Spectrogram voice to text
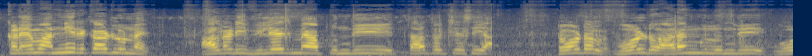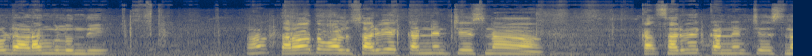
ఇక్కడేమో అన్ని రికార్డులు ఉన్నాయి. ఆల్రెడీ విలేజ్ మ్యాప్ ఉంది. తర్వాత వచ్చేసి టోటల్ ఓల్డ్ అడంగులు ఉంది. ఓల్డ్ అడంగులు ఉంది. తర్వాత వాళ్ళు సర్వే కండెంట్ చేసిన సర్వే కండెంట్ చేసిన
